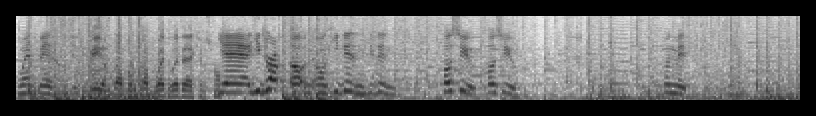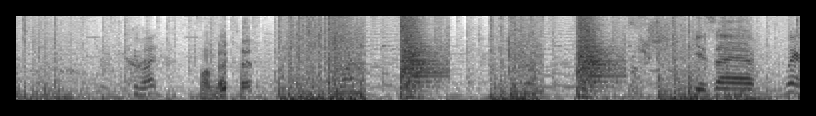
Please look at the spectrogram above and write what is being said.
Went mid. ATP on top, on top. Wait, wait, I have smoke. Yeah, yeah, he dropped. Oh, no, he didn't. He didn't. Close to you. Close to you. One mid. Wait, what? One backside. He's, uh... Where?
